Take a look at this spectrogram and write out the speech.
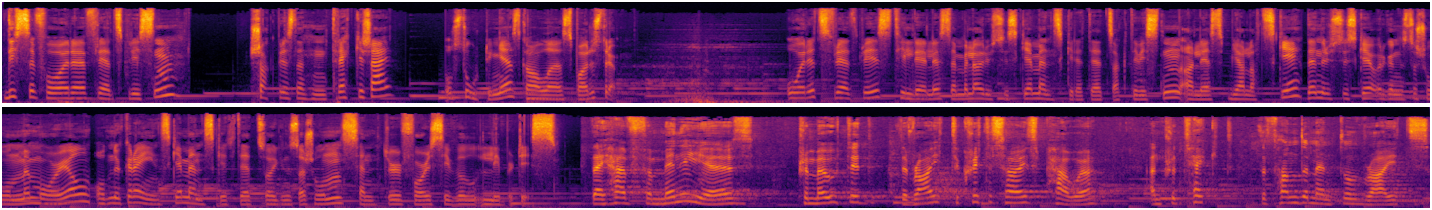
Disse får eh, fredsprisen. Sjakkpresidenten trekker seg, og Stortinget skal eh, spare strøm. Årets fredspris tildeles den belarussiske menneskerettighetsaktivisten Ales Bialatsky, den russiske organisasjonen Memorial og den ukrainske menneskerettighetsorganisasjonen Center for Civil Liberties. They have for many years promoted the right to criticize power and protect the fundamental rights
